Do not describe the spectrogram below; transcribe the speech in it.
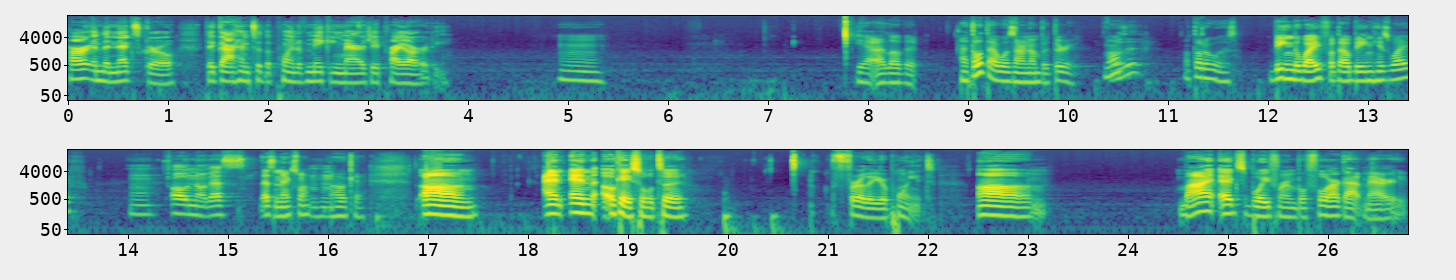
her and the next girl that got him to the point of making marriage a priority. Hmm. Yeah, I love it. I thought that was our number three. No, Was it? I thought it was being the wife without being his wife. Oh no, that's That's the next one. Okay. Um, and and okay, so to further your point, um, my ex boyfriend before I got married,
